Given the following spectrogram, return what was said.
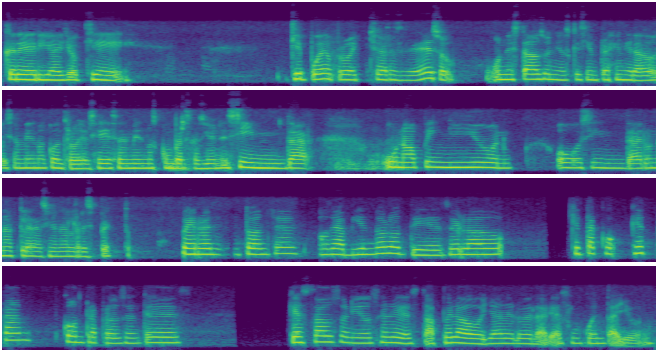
creería yo que, que puede aprovecharse de eso. Un Estados Unidos que siempre ha generado esa misma controversia y esas mismas conversaciones sin dar una opinión o sin dar una aclaración al respecto. Pero entonces, o sea, viéndolo de ese lado, ¿qué, qué tan contraproducente es que a Estados Unidos se le destape la olla de lo del Área 51?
